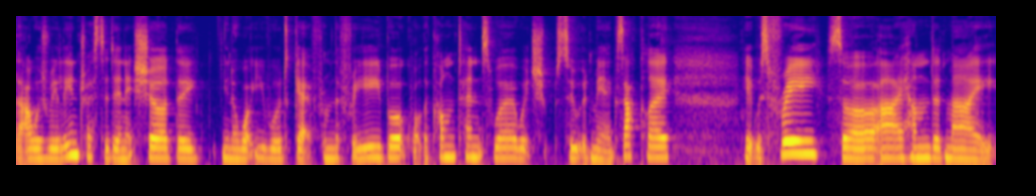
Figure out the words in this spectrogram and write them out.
that I was really interested in. It showed the you know what you would get from the free ebook, what the contents were, which suited me exactly. It was free, so I handed my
